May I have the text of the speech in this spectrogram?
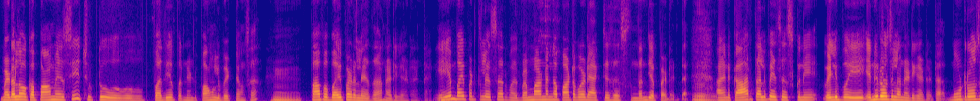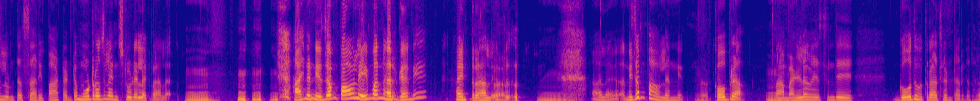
మెడలో ఒక పాము వేసి చుట్టూ పది పన్నెండు పాములు పెట్టాం సార్. పాప భయపడలేదా? అని అడిగాడంట. ఏం భయపడతలేదు సార్ బ్రహ్మాండంగా పాట పాడి యాక్ట్ చేసేస్తుందని చెప్పాడంట. ఆయన కారు తలుపేసేసుకుని వెళ్ళిపోయి ఎన్ని రోజులు అని అడిగాడట. మూడు రోజులు ఉంటుంది సార్ ఈ పాట. అంటే మూడు రోజులు ఆయన స్టూడియోలోకి రాలే. ఆయన నిజం పావులు ఏమన్నారు కానీ ఆయన రాలేదు. అలా నిజం పావులన్నీ. కోబ్రా. నా మెళ్ళ వేసింది గోధుమ త్రాచు అంటారు కదా.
